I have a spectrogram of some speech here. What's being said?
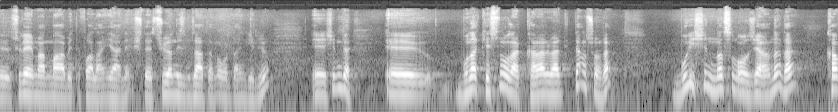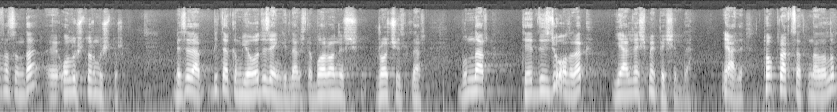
e, Süleyman Mabedi falan yani işte Siyonizm zaten oradan geliyor. E, şimdi e, buna kesin olarak karar verdikten sonra bu işin nasıl olacağını da kafasında e, oluşturmuştur. Mesela bir takım Yahudi zenginler işte Baroniş, Rothschild'ler bunlar tedrizci olarak yerleşme peşinde. Yani toprak satın alalım,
